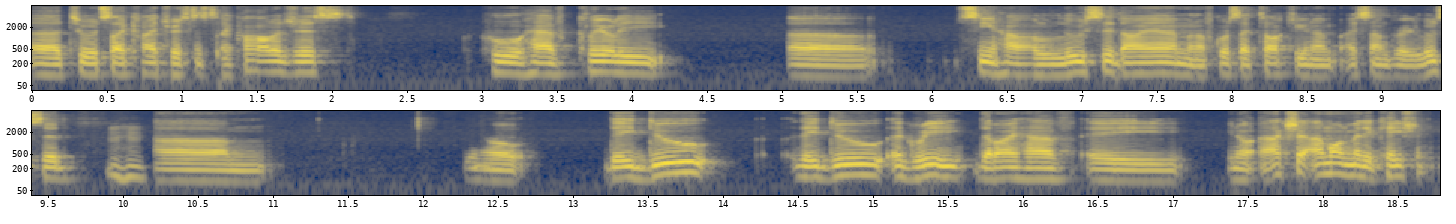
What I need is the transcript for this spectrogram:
uh, to a psychiatrist and psychologist who have clearly uh, seen how lucid I am, and of course I talk to you and I'm, I sound very lucid. Um, you know, they do they do agree that I have a, you know, actually I'm on medication,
